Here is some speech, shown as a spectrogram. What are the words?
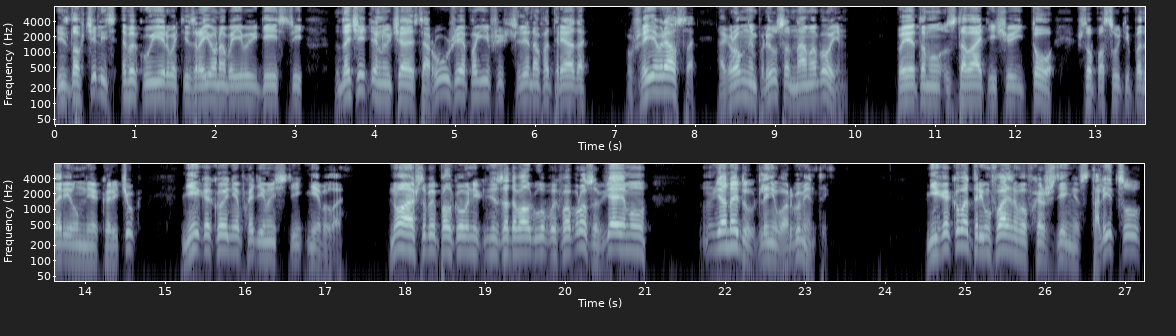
изловчились эвакуировать из района боевых действий значительную часть оружия погибших членов отряда, уже являлся огромным плюсом нам обоим. Поэтому сдавать еще и то, что по сути подарил мне Корячук, никакой необходимости не было. Ну а чтобы полковник не задавал глупых вопросов, я ему... Я найду для него аргументы. Никакого триумфального вхождения в столицу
